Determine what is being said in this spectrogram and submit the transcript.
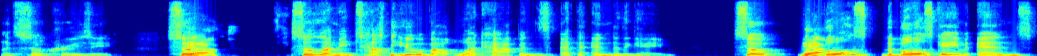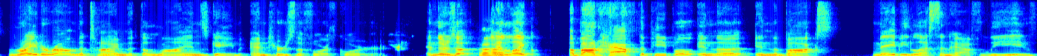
It's so crazy. So, Yeah. so let me tell you about what happens at the end of the game. So the Yeah. Bulls, the Bulls game ends right around the time that the Lions game enters the fourth quarter, and there's a Uh-huh. and like about half the people in the in the box, maybe less than half, leave.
